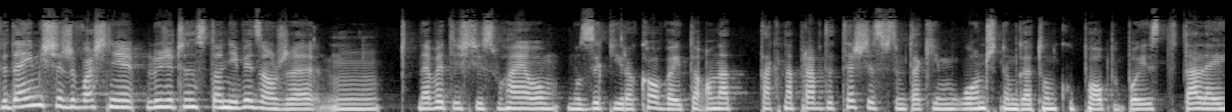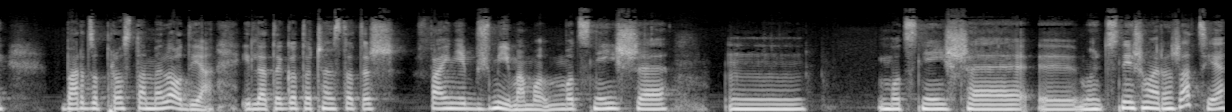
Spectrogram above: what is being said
Wydaje mi się, że właśnie ludzie często nie wiedzą, że mm, nawet jeśli słuchają muzyki rockowej, to ona tak naprawdę też jest w tym takim łącznym gatunku pop, bo jest dalej bardzo prosta melodia i dlatego to często też fajnie brzmi, ma mocniejsze, mm, mocniejsze, y, mocniejszą aranżację,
